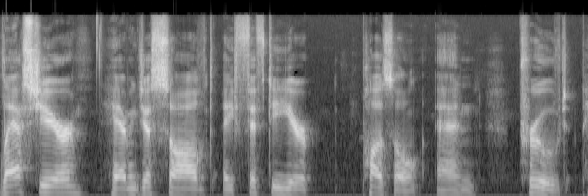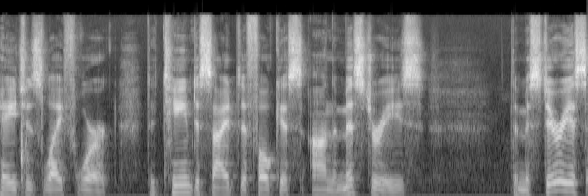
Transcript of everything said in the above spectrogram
Last year, having just solved a 50 year puzzle and proved Page's life work, the team decided to focus on the mysteries, the mysterious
